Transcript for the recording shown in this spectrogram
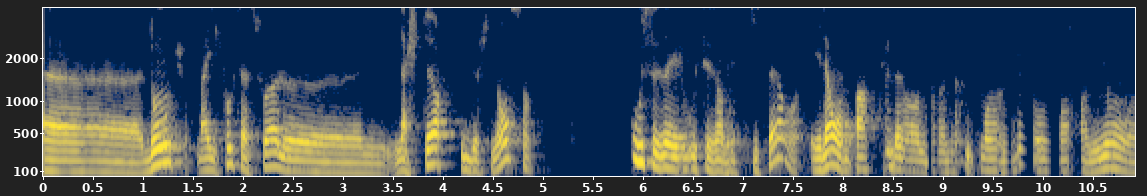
Euh, donc, bah, il faut que ça soit l'acheteur qui le finance ou ces, ou ces investisseurs. Et là, on ne parle que d'un investissement de 3 millions. Euh,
